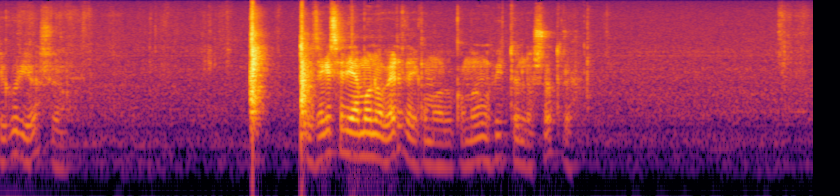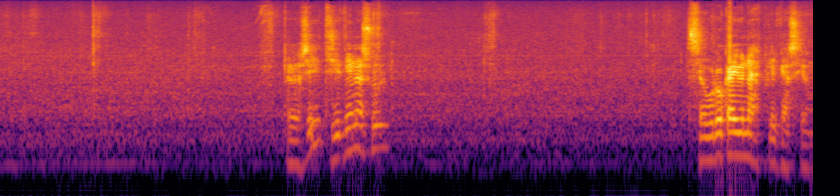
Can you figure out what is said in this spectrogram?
Qué curioso. Pensé que sería mono verde, como, como hemos visto en los otros. Pero sí, sí tiene azul. Seguro que hay una explicación.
